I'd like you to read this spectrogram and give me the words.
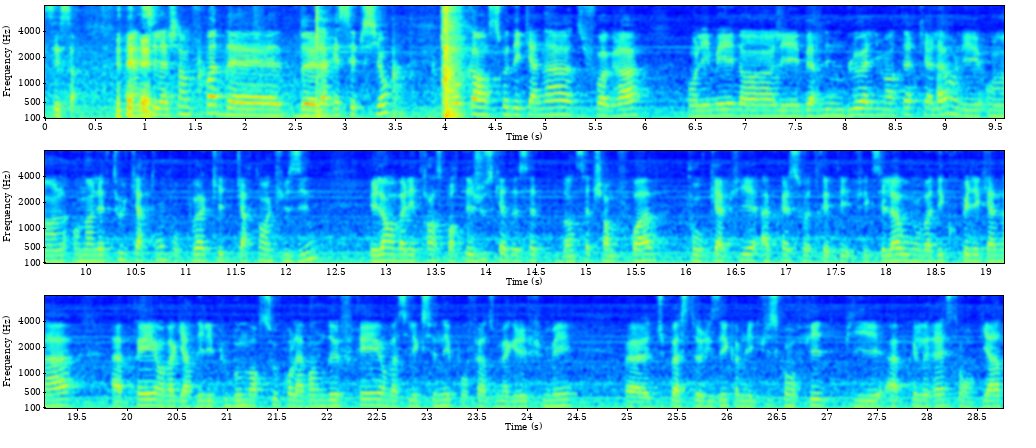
C'est ça. Euh, c'est la chambre froide de, de la réception. Donc, quand on reçoit des canards, du foie gras, on les met dans les berlines bleues alimentaires qu'il y a là. On, enlève tout le carton pour pas qu'il y ait de carton en cuisine. Et là, on va les transporter jusqu'à cette- dans cette chambre froide pour qu'après après elles soient traitées. C'est là où on va découper les canards. Après, on va garder les plus beaux morceaux pour la vente de frais. On va sélectionner pour faire du magret fumé, euh, du pasteurisé comme les cuisses confites. Puis après le reste, on regarde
